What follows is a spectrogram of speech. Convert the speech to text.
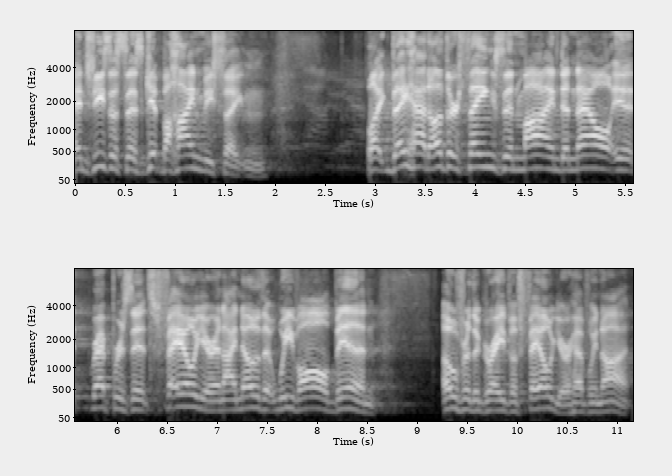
And Jesus says, Get behind me, Satan. Like they had other things in mind, and now it represents failure. And I know that we've all been over the grave of failure, have we not?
